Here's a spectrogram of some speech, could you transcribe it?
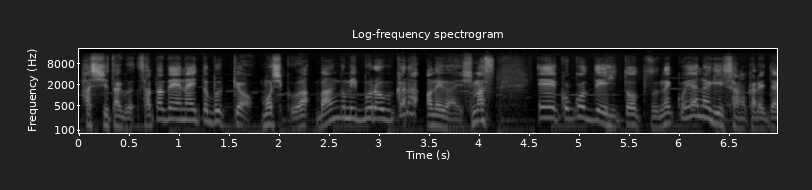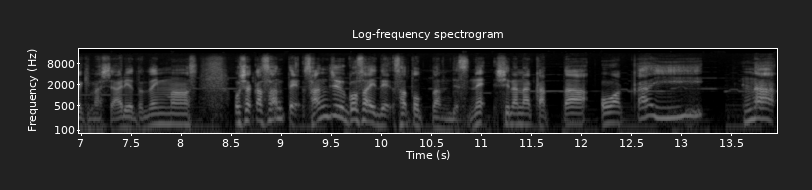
ハッシュタグサタデーナイト仏教もしくは番組ブログからお願いします、えー、ここで一つ猫柳さんからいただきましてありがとうございます。お釈迦さんって35歳で悟ったんですね。知らなかった。お若いな。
